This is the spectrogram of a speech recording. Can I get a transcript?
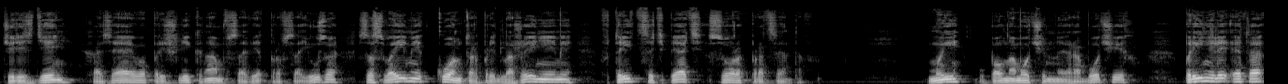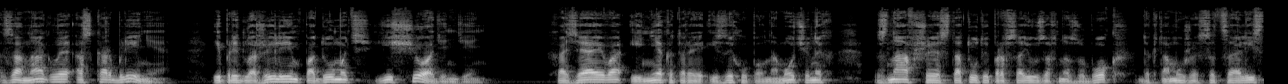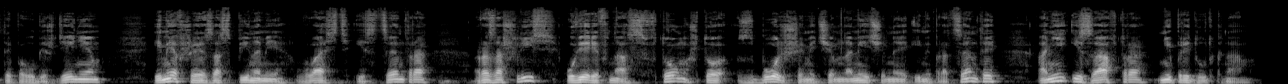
Через день хозяева пришли к нам в Совет профсоюза со своими контрпредложениями в 35-40%. Мы, уполномоченные рабочих, приняли это за наглое оскорбление и предложили им подумать еще один день. Хозяева и некоторые из их уполномоченных, знавшие статуты профсоюзов на зубок, да к тому же социалисты по убеждениям, имевшие за спинами власть из центра, разошлись, уверив нас в том, что с большими, чем намеченные ими проценты, они и завтра не придут к нам.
